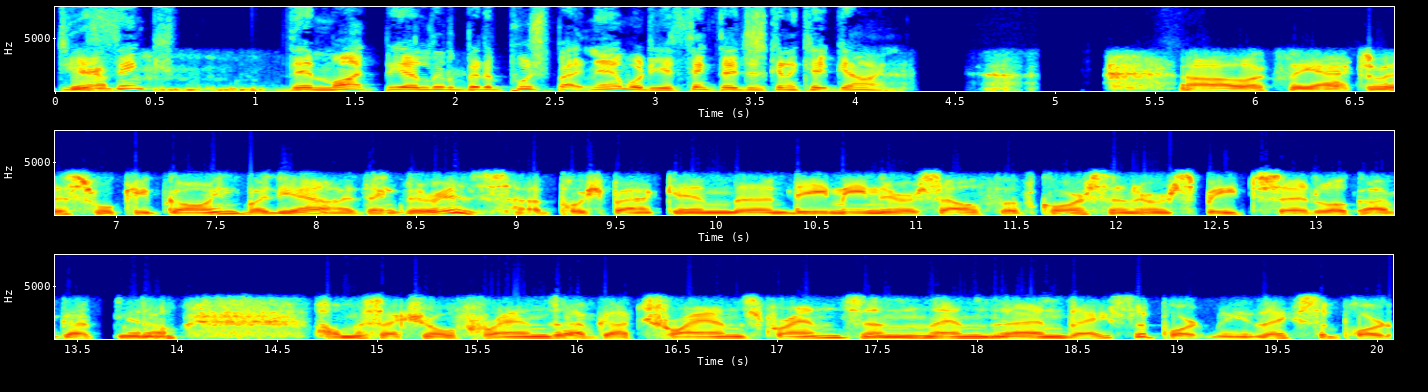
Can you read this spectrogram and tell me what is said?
do you think there might be a little bit of pushback now, or do you think they're just going to keep going? Uh, look, the activists will keep going, but yeah, I think there is a pushback. And uh, Deeming herself, of course, in her speech said, "Look, I've got you know homosexual friends, I've got trans friends, and and and they support me. They support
